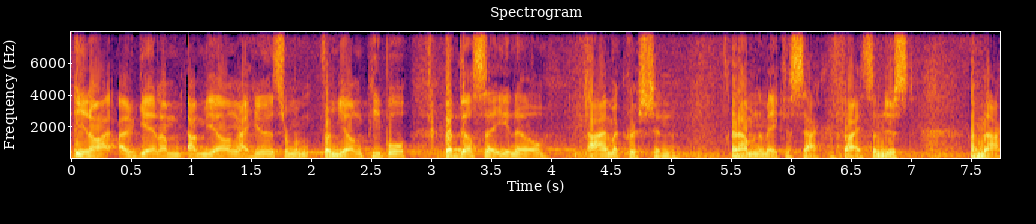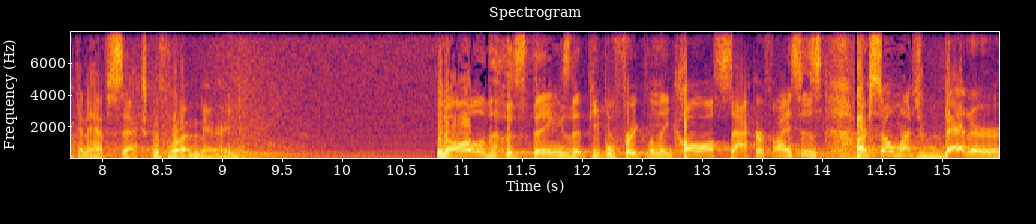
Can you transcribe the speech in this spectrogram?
you know, again, I'm, I'm young, I hear this from, from young people, but they'll say, you know, I'm a Christian, and I'm going to make a sacrifice. I'm just, I'm not going to have sex before I'm married. And all of those things that people frequently call sacrifices are so much better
